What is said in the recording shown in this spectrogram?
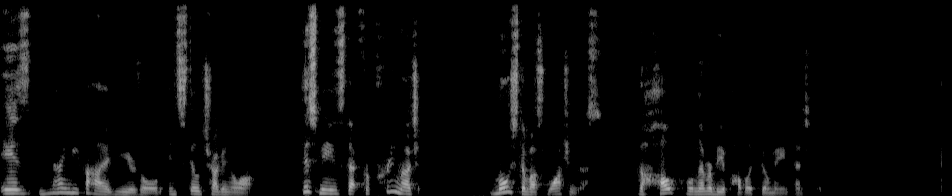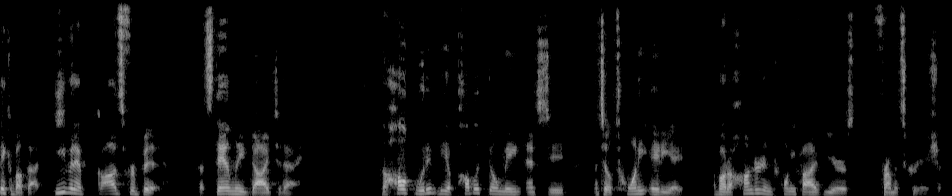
is 95 years old and still chugging along. This means that for pretty much most of us watching this, the Hulk will never be a public domain entity. Think about that. Even if, God's forbid, that Stan Lee died today, the Hulk wouldn't be a public domain entity until 2088, about 125 years from its creation.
